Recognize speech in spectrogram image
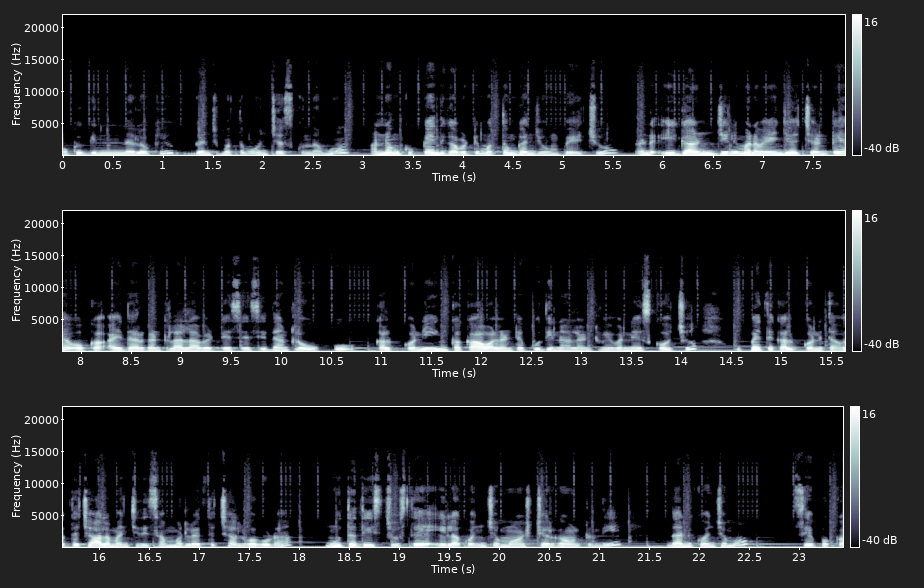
ఒక గిన్నెలోకి గంజి మొత్తం ఉంచేసుకుందాము. అన్నం కుక్ అయింది కాబట్టి మొత్తం గంజి ఉంపేయచ్చు. అండ్ ఈ గంజిని మనం ఏం చేయొచ్చు అంటే ఒక ఐదారు గంటలు అలా పెట్టేసేసి దాంట్లో ఉప్పు కలుపుకొని ఇంకా కావాలంటే పుదీనా లాంటివి ఇవన్నీ వేసుకోవచ్చు. ఉప్పు అయితే కలుపుకొని తాగితే చాలా మంచిది. సమ్మర్లో అయితే చలువ కూడా మూత తీసి చూస్తే ఇలా కొంచెం మాయిశ్చర్గా ఉంటుంది. దాన్ని కొంచెము సేపు ఒక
